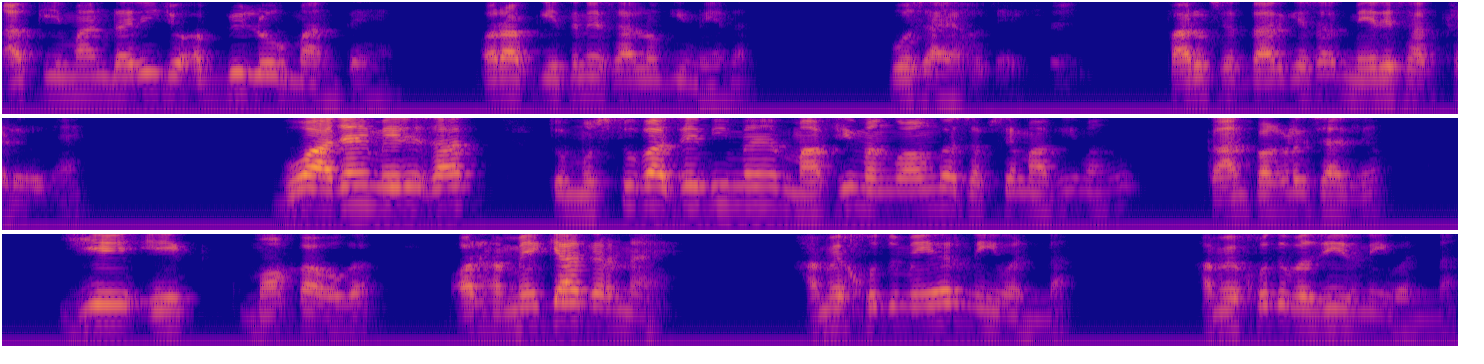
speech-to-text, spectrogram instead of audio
आपकी ईमानदारी जो अब भी लोग मानते हैं। और आपकी इतने सालों की मेहनत वो ज़ाया हो जाएगी। फारूक सत्तार के साथ मेरे साथ खड़े हो जाएँ। वो आ जाए मेरे साथ तो मुस्तफ़ा से भी मैं माफ़ी मंगवाऊँगा सबसे माफ़ी मांगू। कान पकड़ के चल जाऊँ ये एक मौका होगा। और हमें क्या करना है? हमें खुद मेयर नहीं बनना हमें खुद वज़ीर नहीं बनना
